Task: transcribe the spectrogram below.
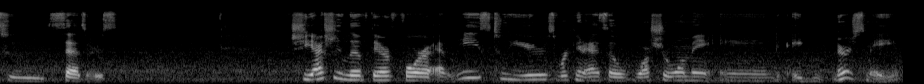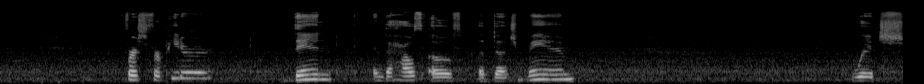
to Caesars. She actually lived there for at least two years, working as a washerwoman and a nursemaid. First for Peter, then in the house of a Dutch man, which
